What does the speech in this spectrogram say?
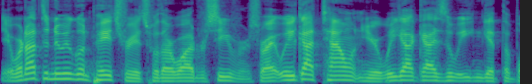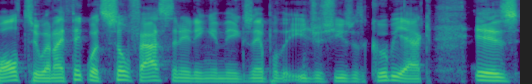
Yeah, we're not the New England Patriots with our wide receivers, right? We got talent here. We got guys that we can get the ball to. And I think what's so fascinating in the example that you just used with Kubiak is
